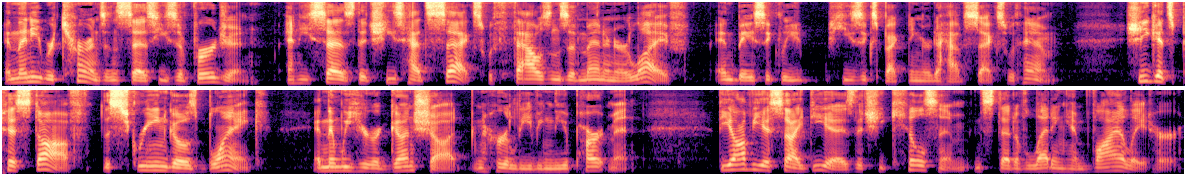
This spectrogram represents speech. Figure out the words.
and then he returns and says he's a virgin, and he says that she's had sex with thousands of men in her life, and basically he's expecting her to have sex with him. She gets pissed off, the screen goes blank, and then we hear a gunshot and her leaving the apartment. The obvious idea is that she kills him instead of letting him violate her.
